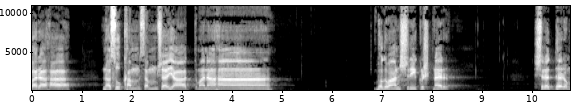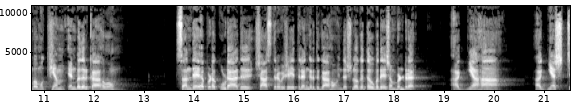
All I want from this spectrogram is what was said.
परः न सुखं संशयात्मनः பகவான் ஸ்ரீகிருஷ்ணர் ஸ்ரத்த ரொம்ப முக்கியம் என்பதற்காகவும் சந்தேகப்படக்கூடாது சாஸ்திர விஷயத்திலங்கிறதுக்காகவும் இந்த ஸ்லோகத்தை உபதேசம் பண்ணுறார் அக்ஞா அக்ஞஷ்ட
